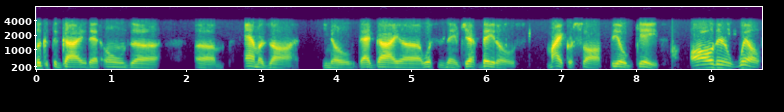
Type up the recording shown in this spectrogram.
Look at the guy that owns uh, um, Amazon. You know, that guy, uh, what's his name? Jeff Bezos, Microsoft, Bill Gates. All their wealth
